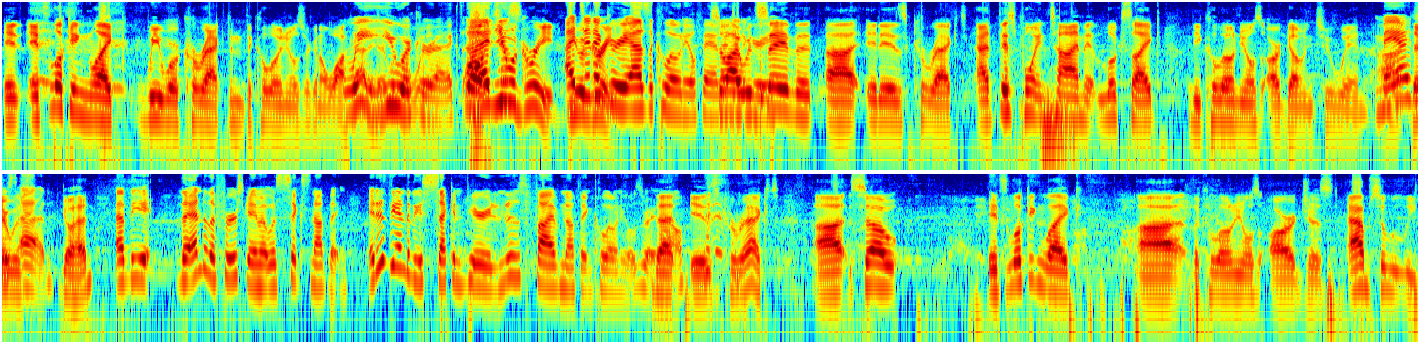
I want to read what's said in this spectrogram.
it, it's looking like we were correct, and the Colonials are going to walk out of here you were correct. Well, I you just- agreed. I did agreed. agree as a Colonial fan. So I, I, would agree. say that uh, it is correct. At this point in time, it looks like the Colonials are going to win. May uh, I there just was, add? Go ahead. at the the end of the first game, it was six nothing. It is the end of the second period, and it is five nothing Colonials right That now. is correct. Uh, so it's looking like uh, the Colonials are just absolutely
